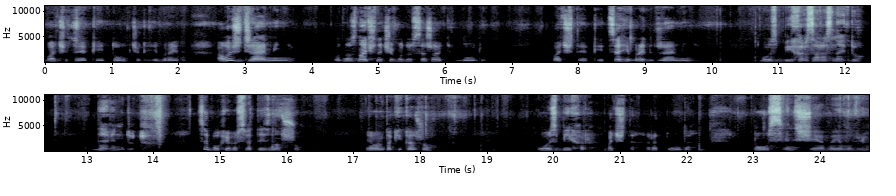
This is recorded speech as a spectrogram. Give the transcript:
Бачите, який томчик гібрид. А ось Джеміні. Однозначно, чи буду сажати? Буду. Бачите, який. Це гібрид Джеміні. Ось біхар зараз знайду. Де він тут? Це Бог його святий зношу. Я вам так і кажу. Ось біхар. Бачите, ратунда. Ось він ще я виловлю.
